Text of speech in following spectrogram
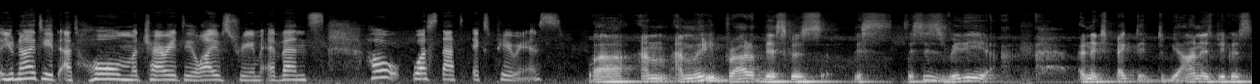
United at Home charity live stream events. How was that experience? Well, I'm, I'm really proud of this because this, this is really unexpected, to be honest, because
